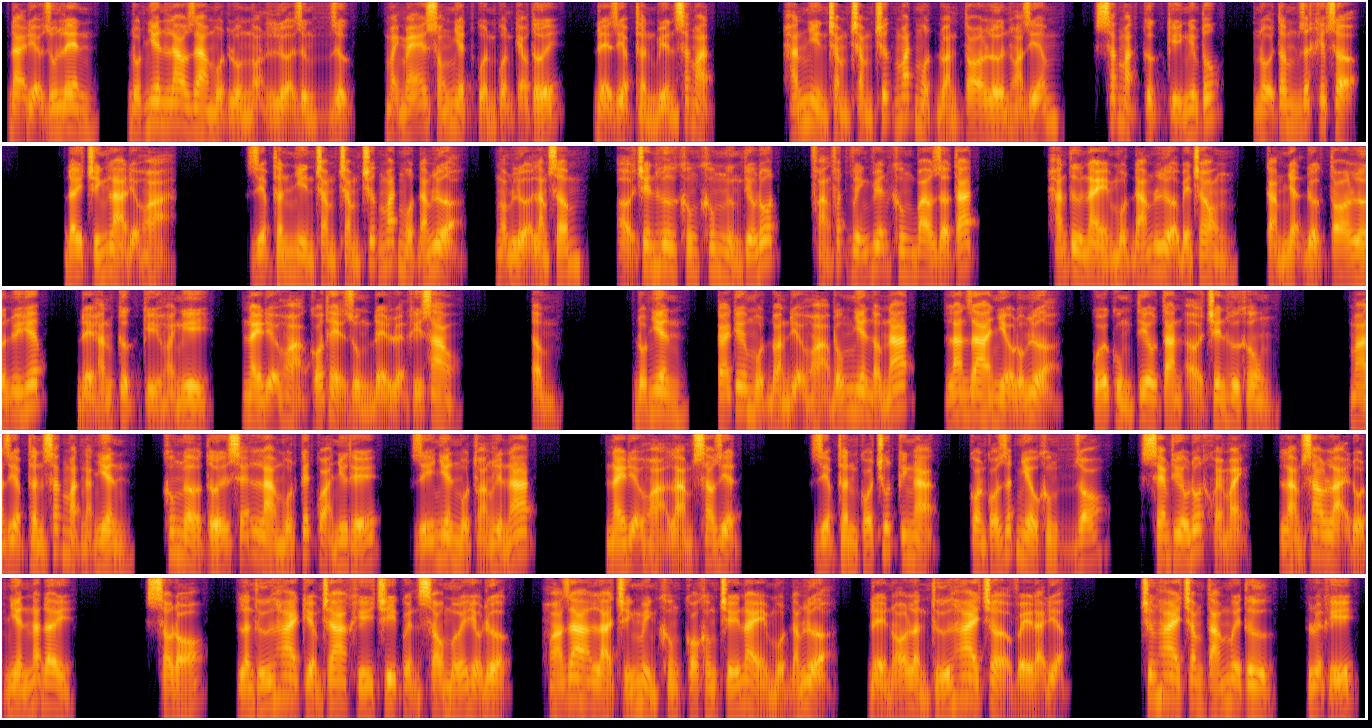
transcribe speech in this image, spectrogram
Đại địa run lên, đột nhiên lao ra một luồng ngọn lửa rừng rực, mạnh mẽ sóng nhiệt quần quận kéo tới, để diệp thần biến sắc mặt. Hắn nhìn chằm chằm trước mắt một đoàn to lớn hỏa diễm, sắc mặt cực kỳ nghiêm túc, nội tâm rất khiếp sợ. Đây chính là địa hỏa diệp thần nhìn chằm chằm trước mắt một đám lửa, ngọn lửa làm sẫm, ở trên hư không không ngừng tiêu đốt, phảng phất vĩnh viễn không bao giờ tắt. Hắn từ này một đám lửa bên trong, cảm nhận được to lớn uy hiếp, để hắn cực kỳ hoài nghi, này địa hỏa có thể dùng để luyện khí sao? Ẩm đột nhiên, cái kia một đoàn địa hỏa bỗng nhiên ẩm nát, lan ra nhiều đống lửa, cuối cùng tiêu tan ở trên hư không. Mà diệp thần sắc mặt ngạc nhiên, không ngờ tới sẽ là một kết quả như thế, dĩ nhiên một thoáng liền nát. Này địa hỏa làm sao diệt? Diệp thần có chút kinh ngạc, còn có rất nhiều không rõ, xem thiêu đốt khỏe mạnh, làm sao lại đột nhiên nát đây? Sau đó, lần thứ hai kiểm tra khí chi quyển sau mới hiểu được, hóa ra là chính mình không có khống chế này một đám lửa, để nó lần thứ hai trở về đại địa. Chương hai trăm tám mươi bốn luyện khí.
